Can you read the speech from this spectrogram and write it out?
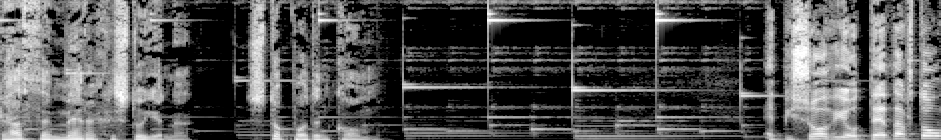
Κάθε μέρα Χριστούγεννα στο Pod.com Επισόδιο τέταρτο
